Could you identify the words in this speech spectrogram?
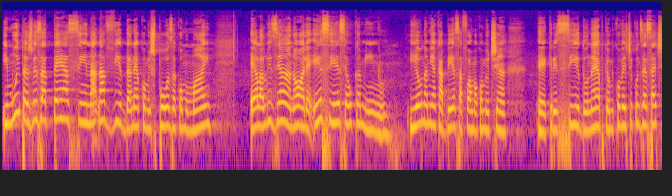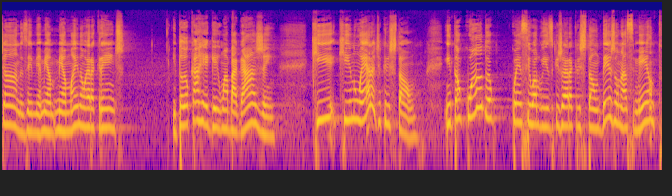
E muitas vezes até assim na, na vida, né, como esposa, como mãe, ela, Luiziana, olha, esse esse é o caminho. E eu, na minha cabeça, a forma como eu tinha é, crescido, né? Porque eu me converti com 17 anos, e minha, minha, minha mãe não era crente. Então eu carreguei uma bagagem que, que não era de cristão. Então, quando eu conheci o Aloysio, que já era cristão desde o nascimento,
